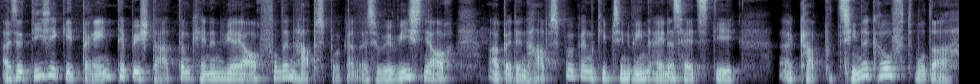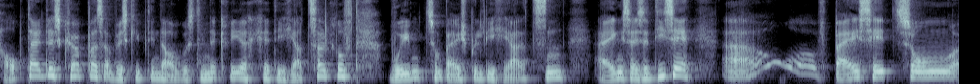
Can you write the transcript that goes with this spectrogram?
also diese getrennte Bestattung kennen wir ja auch von den Habsburgern. Also wir wissen ja auch, äh, bei den Habsburgern gibt es in Wien einerseits die Kapuzinergruft, wo der Hauptteil des Körpers, aber es gibt in der Augustinerkirche die Herzalgruft, wo eben zum Beispiel die Herzen eigens, also diese äh, Beisetzung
